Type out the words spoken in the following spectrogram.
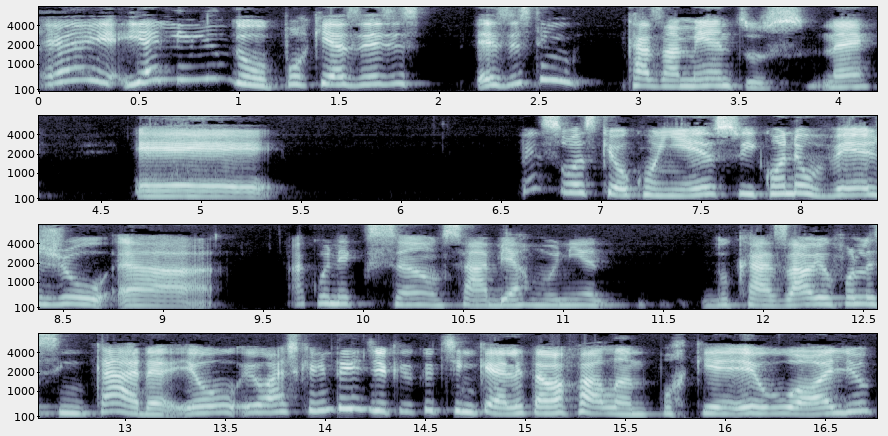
É, e é lindo, porque às vezes existem casamentos, né? É, pessoas que eu conheço e quando eu vejo a, a conexão, sabe, a harmonia do casal, e eu falei assim, cara, eu, eu acho que eu entendi o que o Tim Kelly tava falando, porque eu olho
